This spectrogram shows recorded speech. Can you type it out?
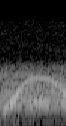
Woo!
